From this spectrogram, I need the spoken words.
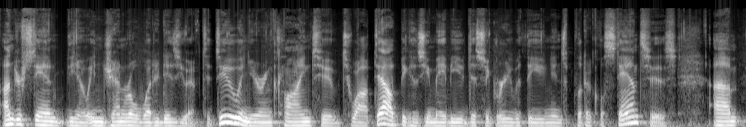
understand, you know, in general what it is you have to do, and you're inclined to to opt out because you maybe you disagree with the union's political stances, um,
